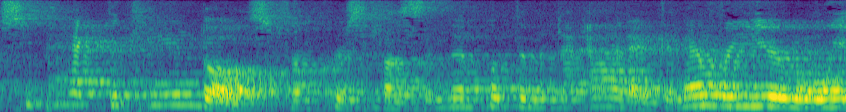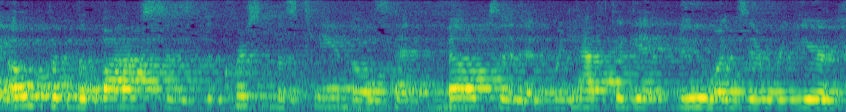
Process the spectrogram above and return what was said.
she packed the candles from Christmas and then put them in the attic. And every year when we opened the boxes, the Christmas candles had melted and we'd have to get new ones every year.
